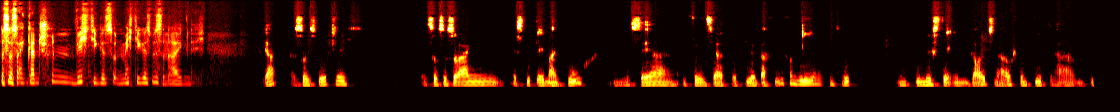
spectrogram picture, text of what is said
Das ist ein ganz schön wichtiges und mächtiges Wissen eigentlich. Ja, also es ist wirklich sozusagen, es gibt eben ein Buch, eine sehr empfehlenswerte Biografie von William Smith und die müsste im Deutschen auch den Titel haben, die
